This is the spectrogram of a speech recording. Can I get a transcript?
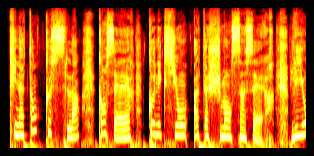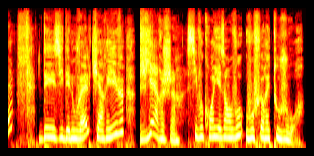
qui n'attend que cela. Cancer, connexion, attachement sincère. Lion, des idées nouvelles qui arrivent. Vierge, si vous croyez en vous, vous ferez toujours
